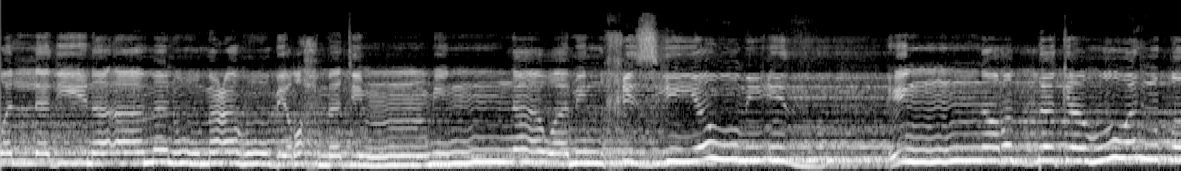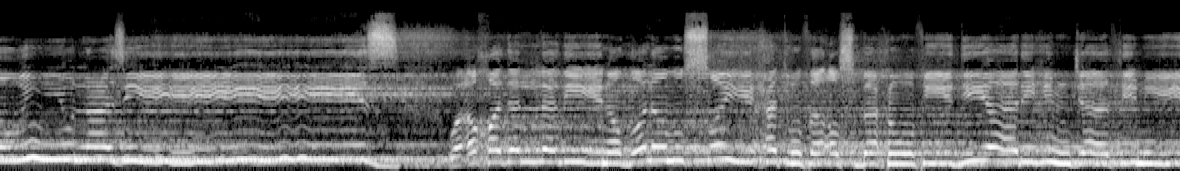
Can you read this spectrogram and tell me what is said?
والذين آمنوا معه برحمة منا ومن خزي يومئذ. إن ربك هو القوي العزيز. وأخذ الذين ظلموا الصيحة فأصبحوا في ديارهم جاثمين.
